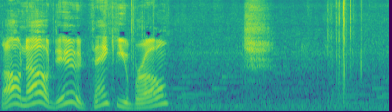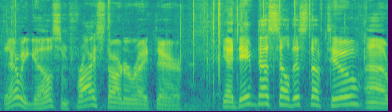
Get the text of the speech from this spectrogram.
Oh no, dude! Thank you, bro. There we go. Some fry starter right there. Yeah, Dave does sell this stuff too. Uh,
